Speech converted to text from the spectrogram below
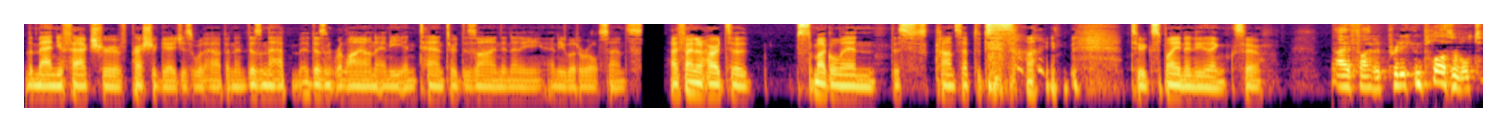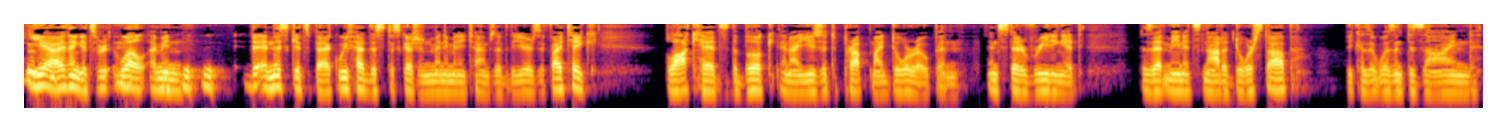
the manufacture of pressure gauges would happen. It doesn't happen, it doesn't rely on any intent or design in any any literal sense. I find it hard to smuggle in this concept of design to explain anything. So I find it pretty implausible too. Yeah, I think it's well, I mean and this gets back, we've had this discussion many, many times over the years. If I take Blockheads, the book, and I use it to prop my door open instead of reading it, does that mean it's not a doorstop because it wasn't designed?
